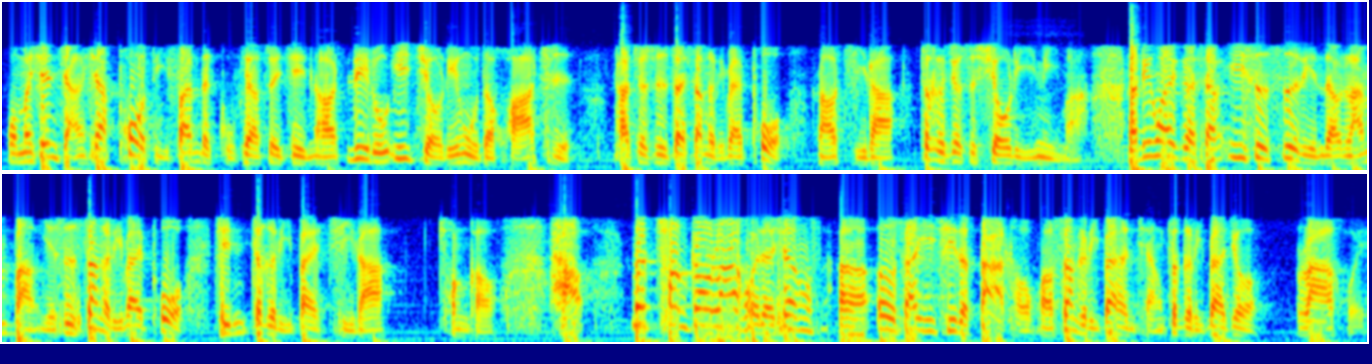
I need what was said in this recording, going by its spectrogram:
我们先讲一下破底翻的股票最近啊，例如一九零五的华指。它就是在上个礼拜破，然后急拉，这个就是修理你嘛。那另外一个像一四四零的蓝榜也是上个礼拜破，今这个礼拜急拉创高。好，那创高拉回的像呃二三一七的大头啊，上个礼拜很强，这个礼拜就拉回。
